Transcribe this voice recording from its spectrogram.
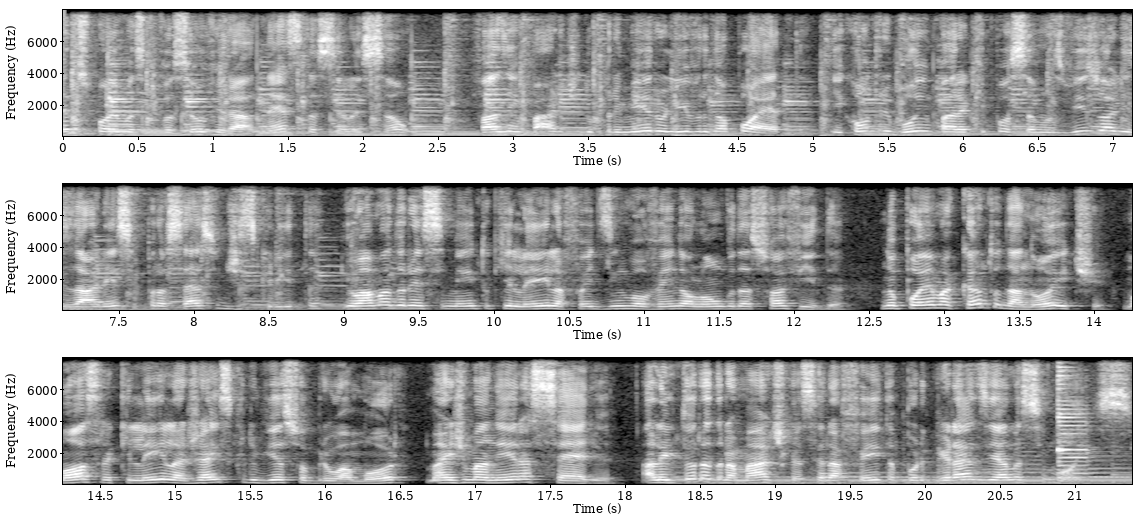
O primeiro os poemas que você ouvirá nesta seleção fazem parte do primeiro livro da poeta e contribuem para que possamos visualizar esse processo de escrita e o amadurecimento que Leila foi desenvolvendo ao longo da sua vida. No poema Canto da Noite, mostra que Leila já escrevia sobre o amor, mas de maneira séria. A leitura dramática será feita por Graziela Simões.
